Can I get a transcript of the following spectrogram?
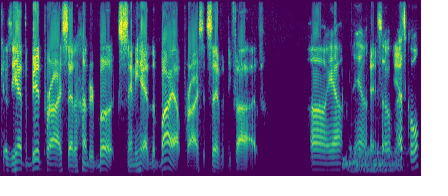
because he had the bid price at hundred bucks and he had the buyout price at seventy five. Oh yeah, yeah. Yeah, So yeah. that's cool.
